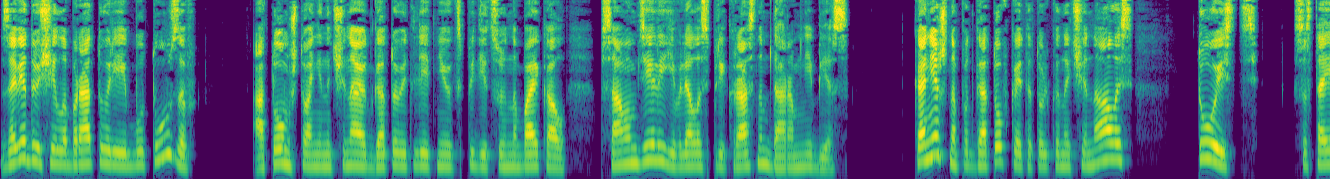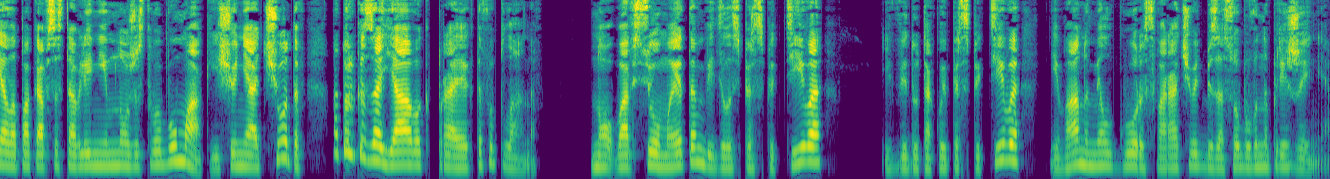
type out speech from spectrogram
заведующий лабораторией Бутузов о том, что они начинают готовить летнюю экспедицию на Байкал, в самом деле являлось прекрасным даром небес. Конечно, подготовка эта только начиналась, то есть состояла пока в составлении множества бумаг, еще не отчетов, а только заявок, проектов и планов. Но во всем этом виделась перспектива — и ввиду такой перспективы Иван умел горы сворачивать без особого напряжения.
